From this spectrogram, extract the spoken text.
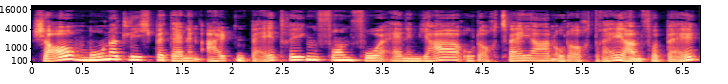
Schau monatlich bei deinen alten Beiträgen von vor einem Jahr oder auch zwei Jahren oder auch drei Jahren vorbei.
